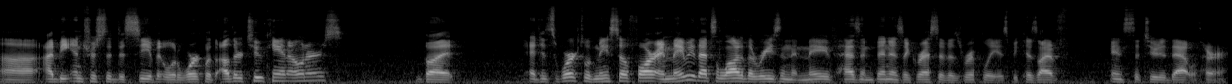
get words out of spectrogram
uh, I'd be interested to see if it would work with other toucan owners, but it has worked with me so far, and maybe that's a lot of the reason that Maeve hasn't been as aggressive as Ripley is because I've instituted that with her.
